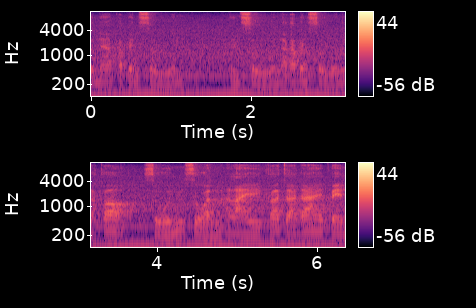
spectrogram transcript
นย์นะครับก็เป็นศูนย์เป็นศูนย์แล้วก็เป็นศูนย์แล้วก็ศูนย์ส่วนอะไรก็จะได้เป็น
